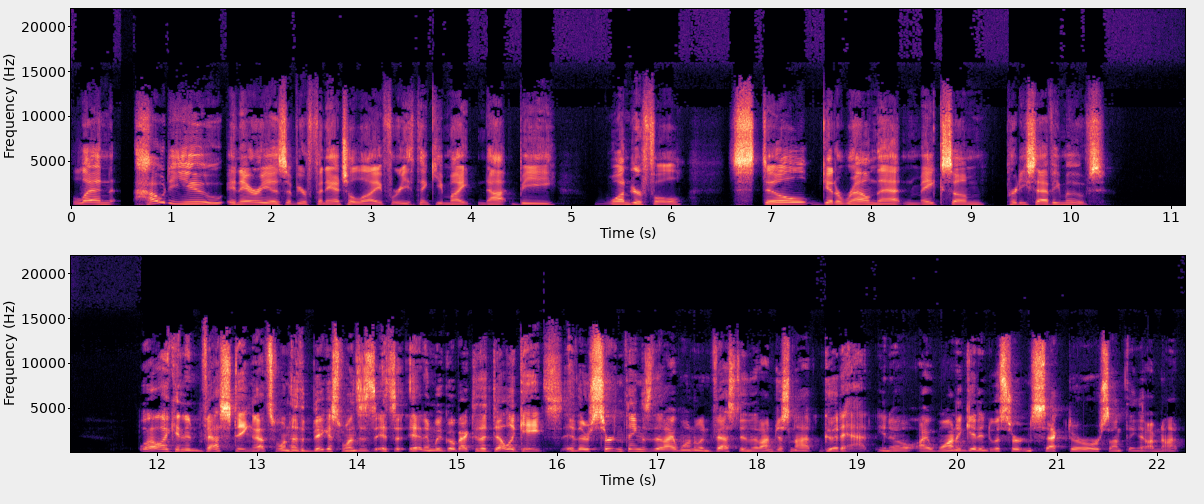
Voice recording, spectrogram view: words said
Len, how do you, in areas of your financial life where you think you might not be wonderful, still get around that and make some pretty savvy moves? Well, like in investing, that's one of the biggest ones. It's, and we go back to the delegates. There's certain things that I want to invest in that I'm just not good at. You know, I want to get into a certain sector or something that I'm not.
